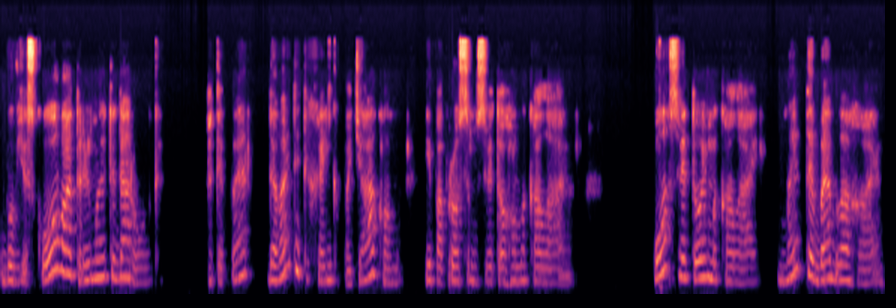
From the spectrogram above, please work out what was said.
обов'язково отримуєте дарунки. А тепер давайте тихенько подякуємо і попросимо Святого Миколая. О, Святой Миколай, ми тебе благаємо,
